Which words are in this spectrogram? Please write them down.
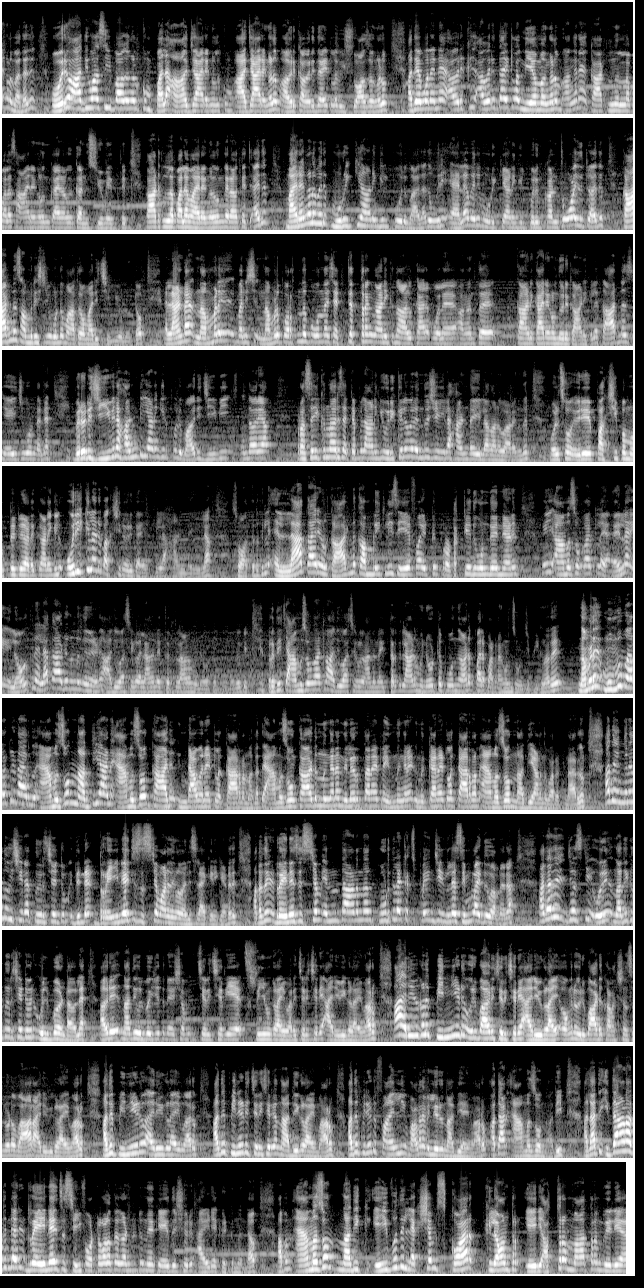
ആചാരങ്ങളും അതായത് ഓരോ ആദിവാസി വിഭാഗങ്ങൾക്കും പല ആചാരങ്ങൾക്കും ആചാരങ്ങളും അവർക്ക് അവരുടേതായിട്ടുള്ള വിശ്വാസങ്ങളും അതേപോലെ തന്നെ അവർക്ക് അവരുടേതായിട്ടുള്ള നിയമങ്ങളും അങ്ങനെ കാട്ടിൽ നിന്നുള്ള പല സാധനങ്ങളും കാര്യങ്ങളൊക്കെ കൺസ്യൂം ചെയ്തിട്ട് കാട്ടിലുള്ള പല മരങ്ങളും കാര്യങ്ങളൊക്കെ അതായത് മരങ്ങൾ വരെ മുറിക്കുകയാണെങ്കിൽ പോലും അതായത് ഒരു ഇല വരെ മുറിക്കുകയാണെങ്കിൽ പോലും കൺട്രോൾ ചെയ്തിട്ട് അതായത് കാടിനെ സംരക്ഷിച്ചുകൊണ്ട് മാത്രം അവർ ചെയ്യുള്ളൂ കേട്ടോ അല്ലാണ്ട് നമ്മൾ മനുഷ്യ നമ്മൾ പുറത്തുനിന്ന് പോകുന്ന ചെറ്റത്രം കാണിക്കുന്ന ആൾക്കാരെ പോലെ അങ്ങനത്തെ കാണി കാര്യങ്ങളൊന്നും ഒരു കാണിക്കില്ല. കാടിനെ സ്നേഹിച്ചുകൊണ്ട് തന്നെ ഇവരൊരു ജീവിനെ ഹണ്ട് ചെയ്യുകയാണെങ്കിൽ പോലും ആ ഒരു ജീവി എന്താ പറയുക പ്രസവിക്കുന്ന ഒരു സെറ്റപ്പിലാണെങ്കിൽ ഒരിക്കലും ഇവർ എന്ത് ചെയ്യില്ല ഹണ്ട് ചെയ്യില്ല എന്നാണ് പറയുന്നത്. ഓൾസോ ഒരു പക്ഷി ഇപ്പം മുട്ടിട്ട് കിടക്കുകയാണെങ്കിൽ ഒരിക്കലും ഒരു പക്ഷിനെ ഒരു കഴിക്കില്ല ഹണ്ട് ചെയ്യില്ല. സോ അത്തരത്തിൽ എല്ലാ കാര്യങ്ങളും കാടിന് കംപ്ലീറ്റ്ലി സേഫ് ആയിട്ട് പ്രൊട്ടക്ട് ചെയ്തുകൊണ്ട് തന്നെയാണ് ഈ ആമസോൺ കാട്ടിലെ എല്ലാ ലോകത്തിലെ എല്ലാ കാടുകളിലും ഇങ്ങനെയാണ് ആദിവാസികളെല്ലാം തന്നെ ഇത്തരത്തിലാണ് മുന്നോട്ട് പോകുന്നത്. ഓക്കെ പ്രത്യേകിച്ച് ആമസോൺ കാട്ടിലെ ആദിവാസികളെല്ലാം തന്നെ ഇത്തരത്തിലാണ് മുന്നോട്ട് പോകുന്നതാണ് പല പഠനങ്ങളും സൂചിപ്പിക്കുന്നത്. നമ്മൾ മുമ്പ് പറഞ്ഞിട്ടുണ്ടായിരുന്നു ആമസോൺ നദിയാണ് ആമസോൺ കാട് ഉണ്ടാവാനായിട്ടുള്ള കാരണം. അതായത് ആമസോൺ കാട് ഇന്നിങ്ങനെ നിലനിർത്താനായിട്ടുള്ള ഇന്നിങ്ങനെ നിൽക്കാനായിട്ടുള്ള കാരണം ആമസോൺ നദിയാണെന്ന് പറഞ്ഞിട്ടുണ്ടായിരുന്നു. അതെങ്ങനെയെന്ന് വെച്ച് കഴിഞ്ഞാൽ തീർച്ചയായിട്ടും ഇതിന്റെ ഡ്രെയിനേജ് സിസ്റ്റമാണ് നിങ്ങൾ മനസ്സിലാക്കിയിരിക്കേണ്ടത്. അതായത് ഡ്രെയിനേജ് സിസ്റ്റം എന്താണെന്ന് കൂടുതലായിട്ട് എക്സ്പ്ലെയിൻ ചെയ്യുന്നില്ല സിമ്പിളായിട്ട് പറഞ്ഞുതരാം. അതായത് ജസ്റ്റ് ഒരു നദിക്ക് തീർച്ചയായിട്ടും ഒരു ഉത്ഭവം ഉണ്ടാവും അല്ലേ? ആ ഒരു നദി ഉത്ഭവിച്ചതിന് ശേഷം ചെറിയ ചെറിയ സ്ട്രീമുകളായി മാറും ചെറിയ ചെറിയ അരുവികളായി മാറും. ആ അരുവികൾ പിന്നീട് ഒരുപാട് ചെറിയ ചെറിയ അരുവികളായി അങ്ങനെ ഒരുപാട് കണക്ഷൻസിലൂടെ വേറെ അരുവികളായി മാറും. അത് പിന്നീട് അരുവികളായി മാറും. അത് പിന്നീട് ചെറിയ ചെറിയ നദികളായി മാറും. അത് പിന്നീട് ഫൈനലി വളരെ വലിയൊരു നദിയായി മാറും. അതാണ് ആമസോൺ നദി. അതായത് ഇതാണ് അതിന്റെ ഒരു ഡ്രെയിനേജ് സിസ്റ്റം ഈ ഫോട്ടോകളൊക്കെ കണ്ടിട്ട് നിങ്ങൾക്ക് ഏകദേശം ഒരു ഐഡിയ കിട്ടുന്നുണ്ടാവും. അപ്പം ആമസോൺ നദിക്ക് എഴുപത് ലക്ഷം സ്ക്വയർ കിലോമീറ്റർ ഏരിയ അത്രമാത്രം വലിയ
